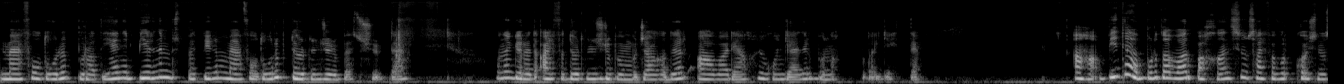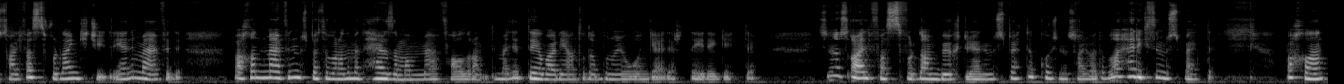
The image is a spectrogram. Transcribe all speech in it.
mənfi olduğu rüb buradır. Yəni birinin müsbət, birinin mənfi olduğu rüb 4-cü rübə düşür də. Ona görə də alfa 4-cü rübün bucağıdır. A variantı uyğun gəlir buna. Bu da getdi. Aha, bir də burada var, baxın, sinus alfa vur kosinus alfa 0-dan kiçikdir, yəni mənfidir. Baxın, mənfini müsbətə vuranda mən hər zaman mənfi alıram. Deməli, D variantı da buna uyğun gəlir. D ilə getdi. Sinus alfa sıfırdan böyükdür, yəni müsbətdir. Kosinus alfa da bunlar hər ikisi müsbətdir. Baxın,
